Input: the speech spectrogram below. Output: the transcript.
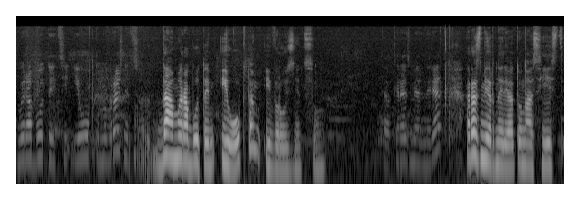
Вы работаете и оптом, и в розницу? Да, мы работаем и оптом, и в розницу. Так, и размерный ряд? Размерный ряд у нас есть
